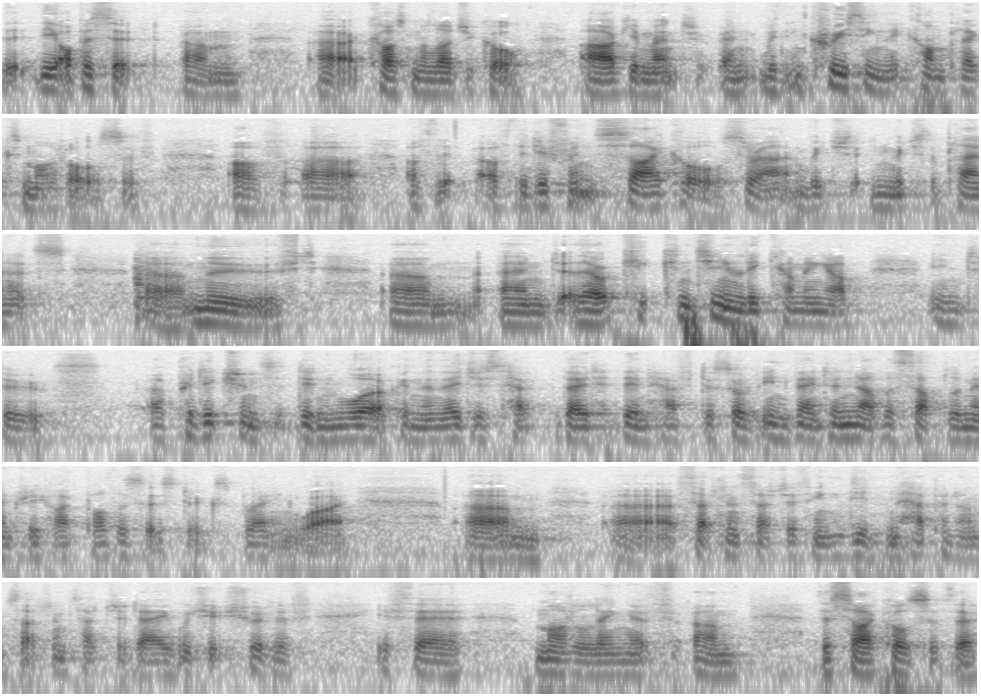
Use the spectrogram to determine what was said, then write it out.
the, the, opposite um, uh, cosmological argument and with increasingly complex models of, of, uh, of, the, of the different cycles around which, in which the planets uh, moved. Um, and they were c- continually coming up into uh, predictions that didn't work, and then they just have, they'd then have to sort of invent another supplementary hypothesis to explain why um, uh, such and such a thing didn't happen on such and such a day, which it should have if their modelling of um, the cycles of the,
